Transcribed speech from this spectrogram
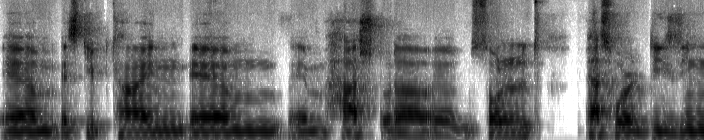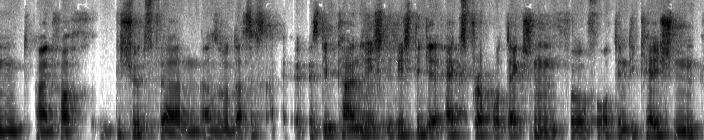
ähm, es gibt kein ähm, ähm, Hashed oder ähm, Sold Password, die sind einfach geschützt werden. Also das ist, es gibt keine richtige Extra Protection für, für Authentication.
